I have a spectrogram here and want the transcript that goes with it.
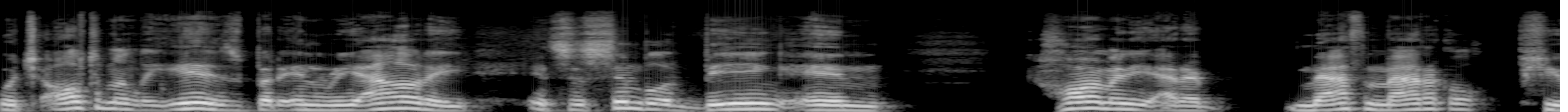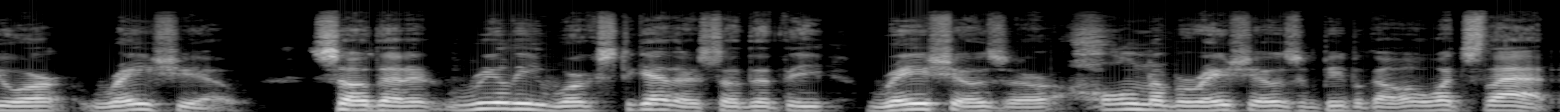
which ultimately is, but in reality, it's a symbol of being in harmony at a mathematical pure ratio so that it really works together so that the ratios are whole number ratios and people go oh what's that?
